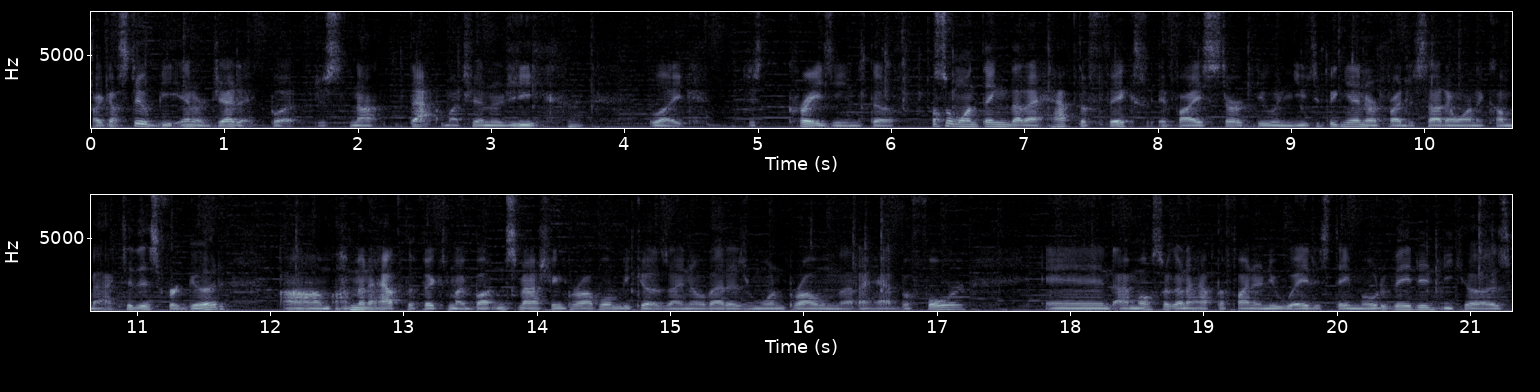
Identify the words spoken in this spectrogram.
like I'll still be energetic, but just not that much energy, like just crazy and stuff. Also, one thing that I have to fix if I start doing YouTube again, or if I decide I want to come back to this for good, um, I'm gonna have to fix my button smashing problem because I know that is one problem that I had before and I'm also gonna have to find a new way to stay motivated because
